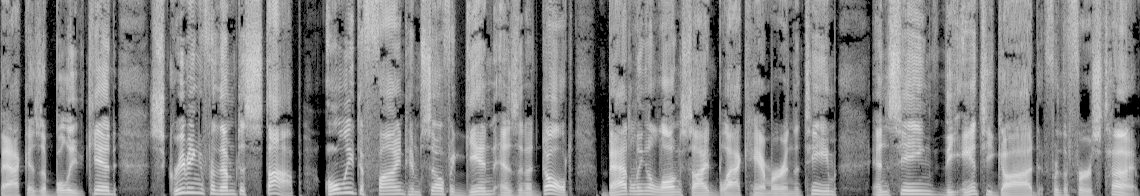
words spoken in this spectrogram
Back as a bullied kid, screaming for them to stop, only to find himself again as an adult, battling alongside Black Hammer and the team, and seeing the anti god for the first time.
